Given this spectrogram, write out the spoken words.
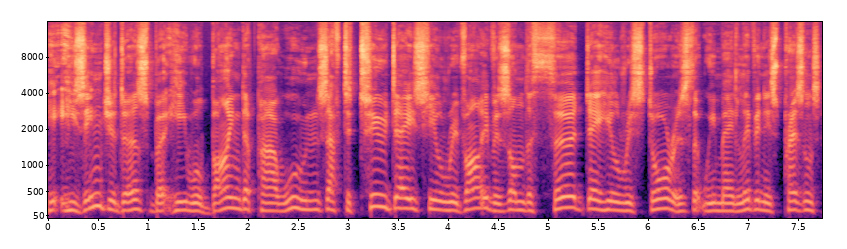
He's injured us, but he will bind up our wounds. After two days, he'll revive us. On the third day, he'll restore us that we may live in his presence.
